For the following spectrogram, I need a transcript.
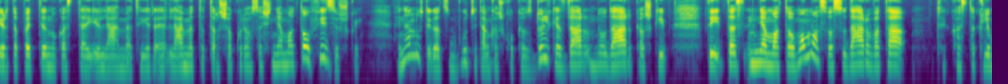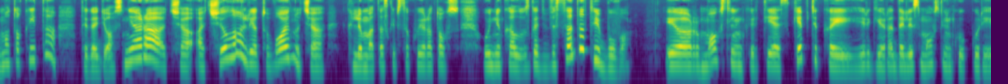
ir ta pati, nu kas tai lemia, tai lemia ta tarša, kurios aš nematau fiziškai. Ne, nu, tai kad būtų ten kažkokios dulkės, dar, nu, dar kažkaip. Tai tas nematomumas va sudaro va tą tai kas ta klimato kaita? Tai kad jos nėra, čia atšilo Lietuvoje, nu čia klimatas, kaip sakau, yra toks unikalus, kad visada tai buvo. Ir mokslininkai, ir tie skeptikai, irgi yra dalis mokslininkų, kurie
